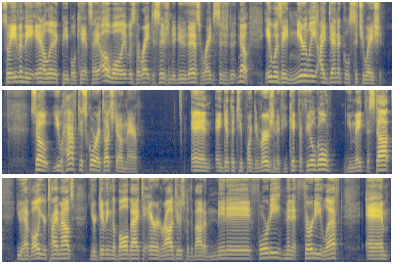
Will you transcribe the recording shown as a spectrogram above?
So even the analytic people can't say, oh, well, it was the right decision to do this, right decision to No, it was a nearly identical situation. So you have to score a touchdown there and and get the two point conversion. If you kick the field goal, you make the stop. You have all your timeouts. You're giving the ball back to Aaron Rodgers with about a minute 40, minute 30 left. And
